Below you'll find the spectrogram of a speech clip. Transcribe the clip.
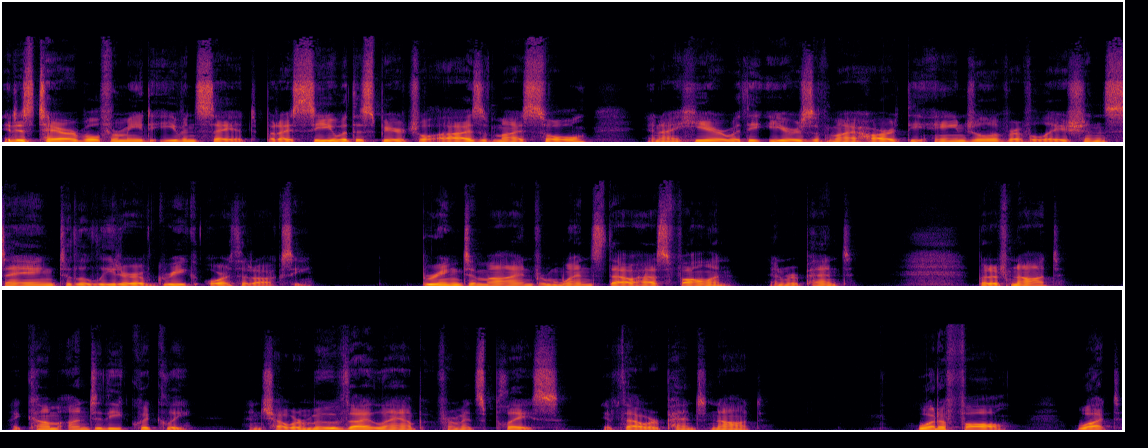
It is terrible for me to even say it, but I see with the spiritual eyes of my soul, and I hear with the ears of my heart the angel of revelation saying to the leader of Greek orthodoxy, Bring to mind from whence thou hast fallen, and repent. But if not, I come unto thee quickly, and shall remove thy lamp from its place, if thou repent not. What a fall! What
